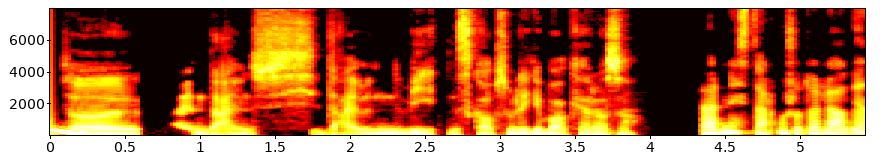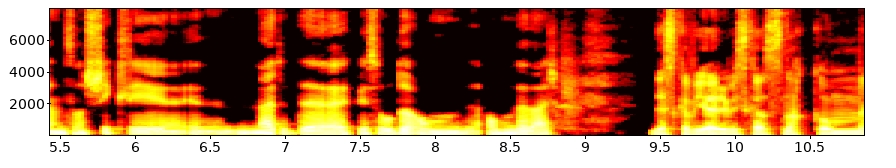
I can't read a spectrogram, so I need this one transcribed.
Mm. Så det er, jo en, det er jo en vitenskap som ligger bak her, altså. Det hadde nesten vært morsomt å lage en sånn skikkelig nerdeepisode om, om det der. Det skal vi gjøre. Vi skal snakke om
